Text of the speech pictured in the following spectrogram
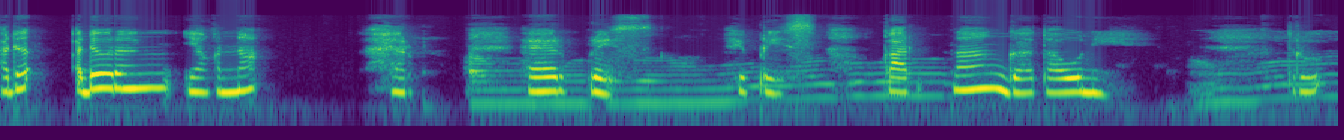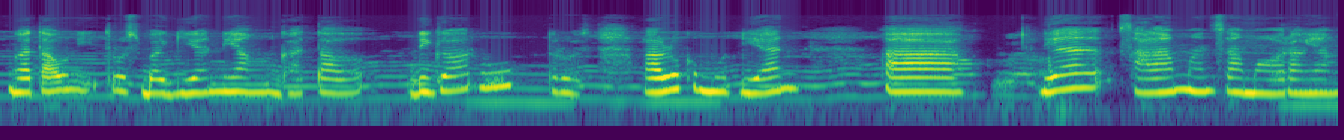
ada ada orang yang kena hair herpes. Herpes. Karena nggak tahu nih. Terus nggak tahu nih terus bagian yang gatal digaruk terus. Lalu kemudian uh, dia salaman sama orang yang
